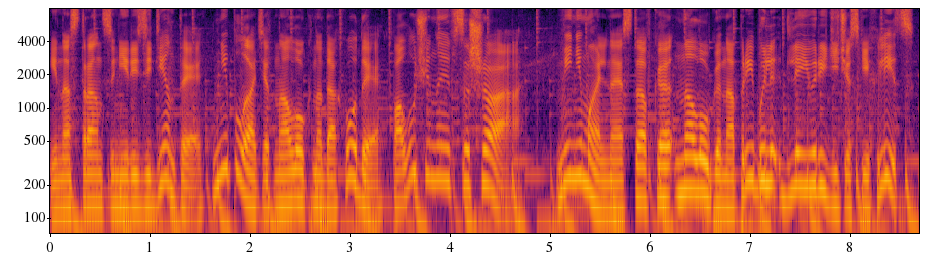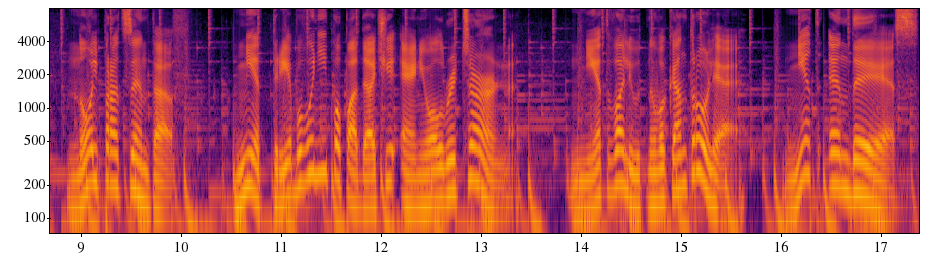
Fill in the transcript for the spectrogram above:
Иностранцы-нерезиденты не платят налог на доходы, полученные в США. Минимальная ставка налога на прибыль для юридических лиц – 0%. Нет требований по подаче Annual Return. Нет валютного контроля. Нет НДС.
